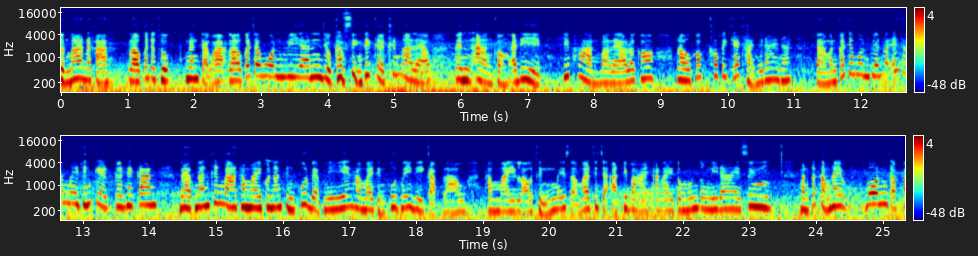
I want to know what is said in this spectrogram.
่วนมากนะคะ เราก็จะทุกข์เนื่องจากว่าเราก็จะวนเวียนอยู่กับสิ่งที่เกิดขึ้นมาแล้ว เป็นอ่างของอดีตที่ผ่านมาแล้วแล้วก็เราก็เข้าไปแก้ไขไม่ได้นะ แต่มันก็จะวนเวียนว่า เอ๊ะทำไมถึงเกิดเกิดเหตุการณ์แบบนั้นขึ้นมาทำไมคนนั้นถึงพูดแบบนี้ทำไมถึงพูดไม่ดีกับเราทำไมเราถึงไม่สามารถที่จะอธิบายอะไรตรงนู้นตรงนี้ได้ ซึ่งมันก็ทำให้วนกลับไป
